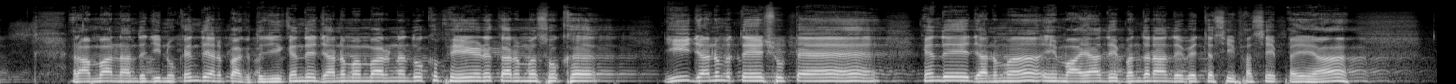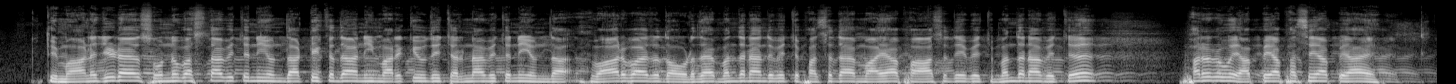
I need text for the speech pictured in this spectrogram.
ਰਾਮਾਨੰਦ ਜੀ ਨੂੰ ਕਹਿੰਦੇ ਹਨ, ਭਗਤ ਜੀ ਕਹਿੰਦੇ, ਜਨਮ ਮਰਨ ਦੁੱਖ, ਫੇੜ ਕਰਮ ਸੁਖ, ਜੀ ਜਨਮ ਤੇ ਛੁਟੈ। ਕਹਿੰਦੇ, ਜਨਮ ਇਹ ਮਾਇਆ ਦੇ ਬੰਧਨਾਂ ਦੇ ਵਿੱਚ ਅਸੀਂ ਫਸੇ ਪਏ ਆ ਤੇ ਮਨ ਜਿਹੜਾ ਸੁੰਨ ਅਵਸਥਾ ਵਿੱਚ ਨਹੀਂ ਹੁੰਦਾ, ਟਿਕਦਾ ਨਹੀਂ, ਮਰ ਕੇ ਉਹਦੇ ਚਰਨਾਂ ਵਿੱਚ ਨਹੀਂ ਹੁੰਦਾ। ਵਾਰ-ਵਾਰ ਦੌੜਦਾ, ਬੰਧਨਾਂ ਦੇ ਵਿੱਚ ਫਸਦਾ, ਮਾਇਆ ਫਾਸ ਦੇ ਵਿੱਚ, ਬੰਧਨਾਂ ਵਿੱਚ ਫਰਰ ਹੋਇਆ ਪਿਆ, ਫਸਿਆ ਪਿਆ ਹੈ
